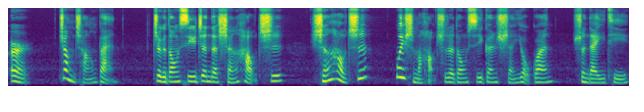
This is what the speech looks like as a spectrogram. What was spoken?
二正常版，这个东西真的神好吃，神好吃，为什么好吃的东西跟神有关？顺带一提，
